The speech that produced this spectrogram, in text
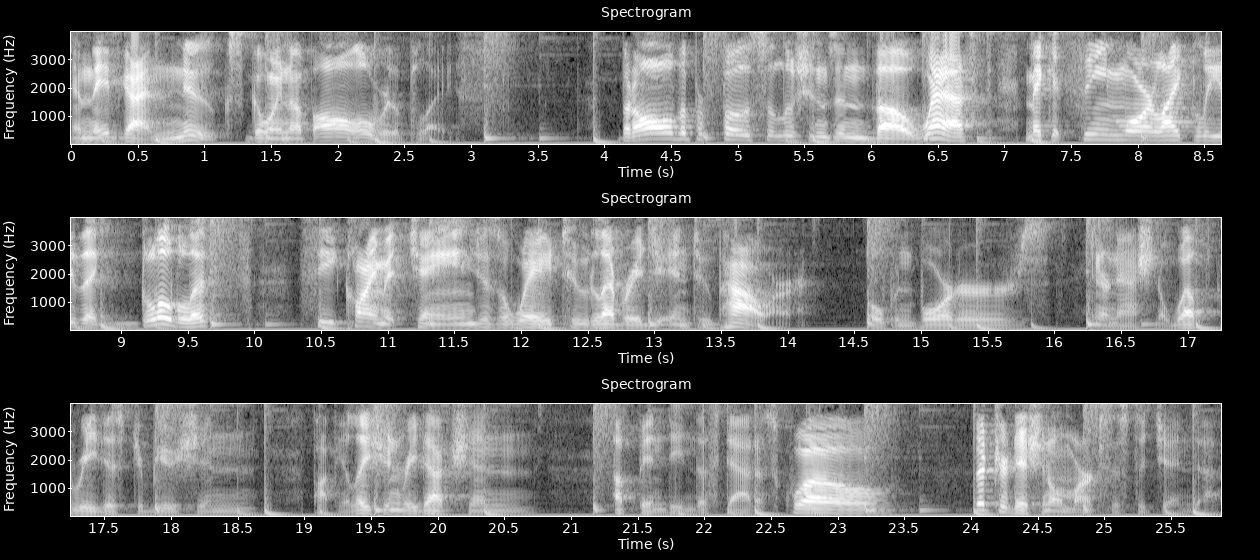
And they've got nukes going up all over the place. But all the proposed solutions in the West make it seem more likely that globalists see climate change as a way to leverage into power. Open borders, international wealth redistribution, population reduction, upending the status quo, the traditional Marxist agenda.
